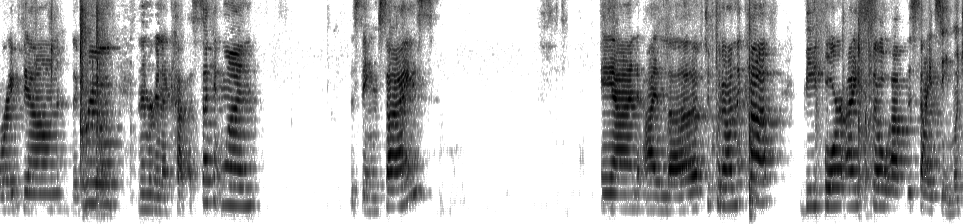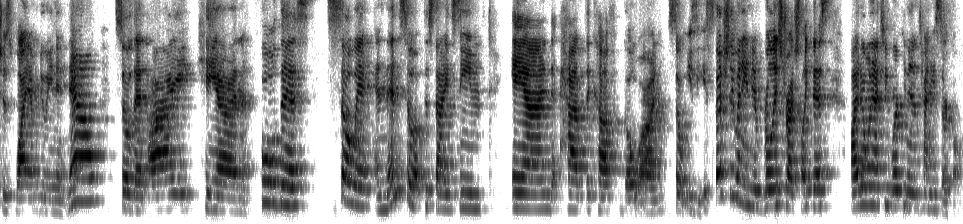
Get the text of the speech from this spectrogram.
right down the groove. And then we're gonna cut a second one, the same size. And I love to put on the cuff before I sew up the side seam, which is why I'm doing it now, so that I can fold this, sew it, and then sew up the side seam and have the cuff go on so easy, especially when I need to really stretch like this. I don't want to have to be working in a tiny circle.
